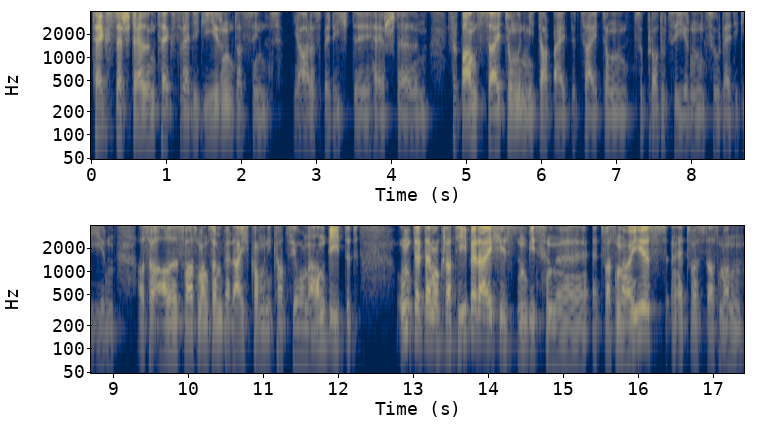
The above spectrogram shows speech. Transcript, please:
Text erstellen, Text redigieren, das sind Jahresberichte herstellen, Verbandszeitungen, Mitarbeiterzeitungen zu produzieren und zu redigieren. Also alles, was man so im Bereich Kommunikation anbietet. Und der Demokratiebereich ist ein bisschen äh, etwas Neues, etwas, das man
